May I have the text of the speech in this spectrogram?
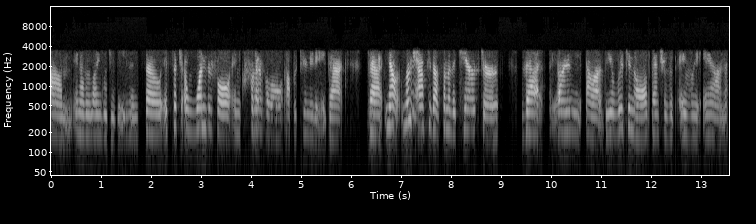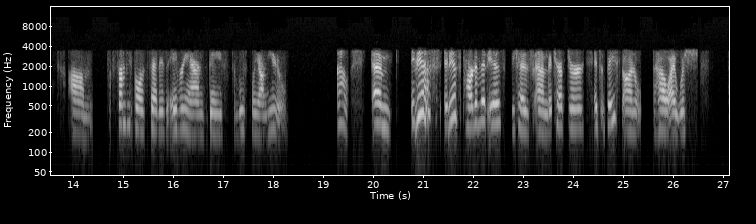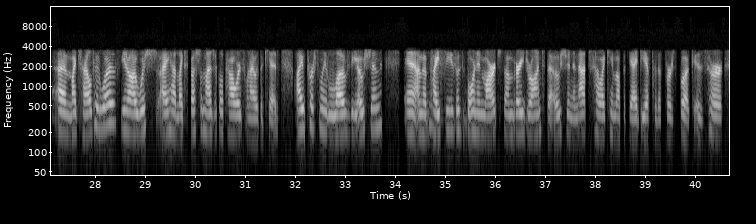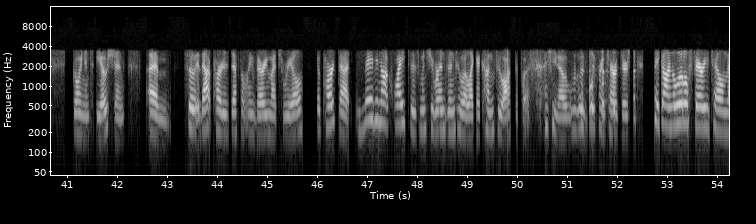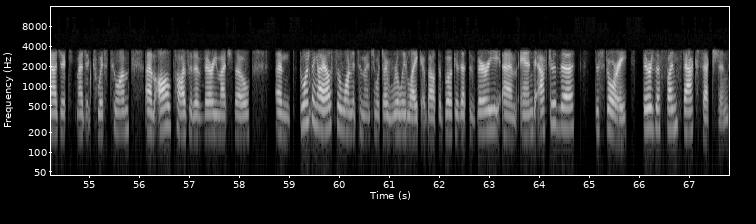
um, in other languages even. So it's such a wonderful, incredible opportunity that that now let me ask you about some of the characters that are in uh, the original Adventures of Avery Ann. Um, some people have said is Avery Ann based loosely on you? Oh, um, it is. It is part of it is because um, the character it's based on how I wish um, my childhood was. You know, I wish I had like special magical powers when I was a kid. I personally love the ocean, and I'm a mm-hmm. Pisces. I was born in March, so I'm very drawn to the ocean, and that's how I came up with the idea for the first book is her going into the ocean. Um, so that part is definitely very much real. The part that maybe not quite is when she runs into a like a kung fu octopus. you know, with different characters take on a little fairy tale magic magic twist to them. Um, all positive, very much so. Um, the one thing I also wanted to mention, which I really like about the book, is at the very um, end, after the the story, there's a fun fact section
